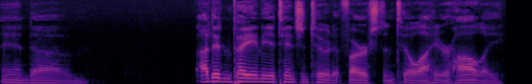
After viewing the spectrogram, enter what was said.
and um, I didn't pay any attention to it at first until I hear Holly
